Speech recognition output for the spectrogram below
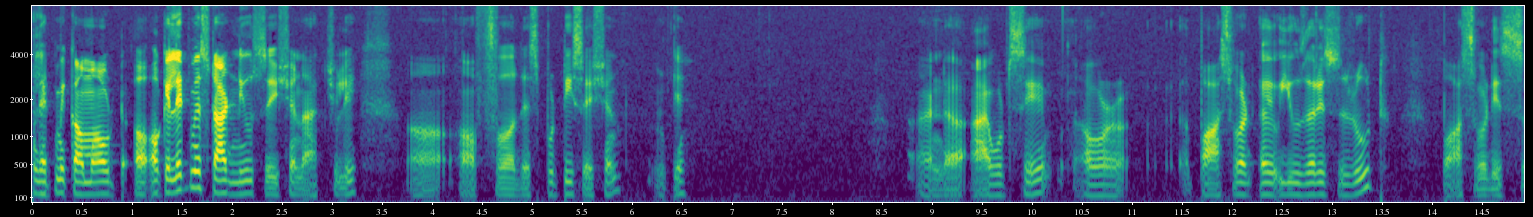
let me come out uh, okay let me start new session actually of uh, this putty session okay? And uh, I would say our password uh, user is root password is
